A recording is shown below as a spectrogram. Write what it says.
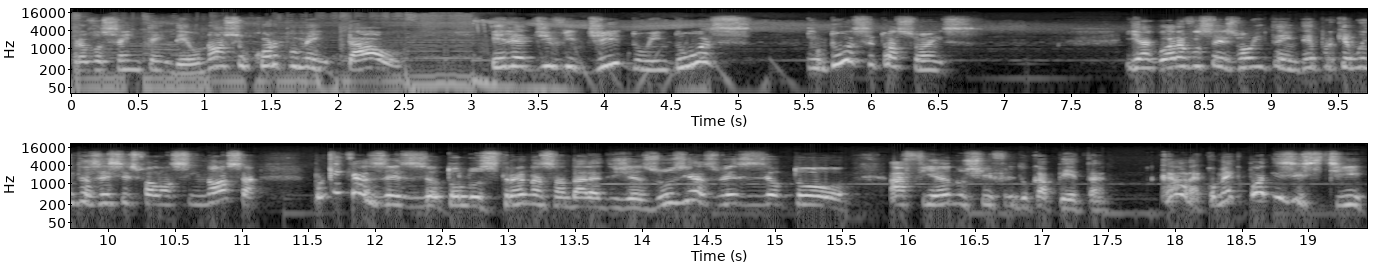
para você entender. O nosso corpo mental, ele é dividido em duas em duas situações. E agora vocês vão entender porque muitas vezes vocês falam assim: "Nossa, por que, que às vezes eu estou lustrando a sandália de Jesus e às vezes eu estou afiando o chifre do capeta? Cara, como é que pode existir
